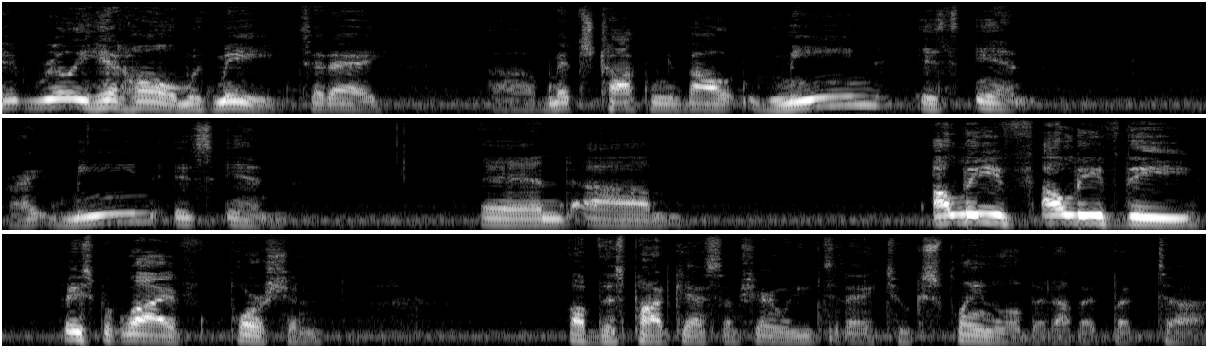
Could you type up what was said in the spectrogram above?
it really hit home with me today. Uh, Mitch talking about mean is in, right? Mean is in, and um, I'll leave I'll leave the Facebook Live portion of this podcast I'm sharing with you today to explain a little bit of it. But uh,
